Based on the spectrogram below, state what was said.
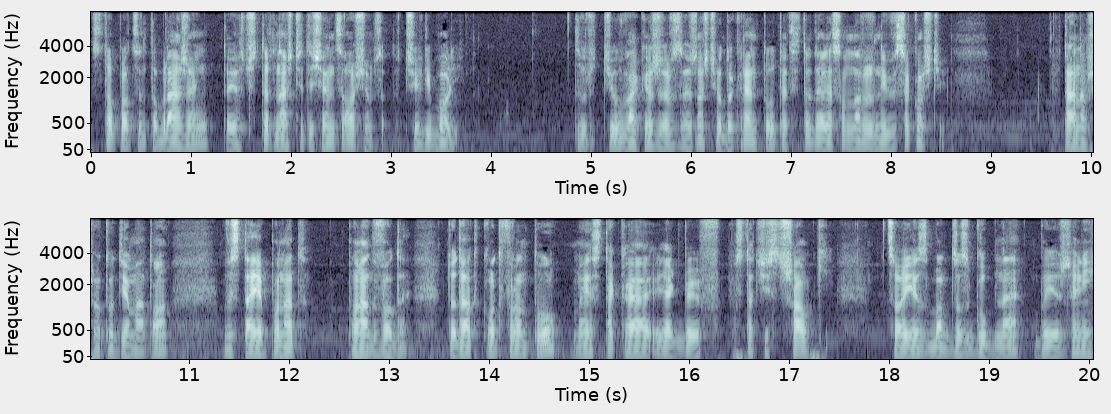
100% obrażeń to jest 14800, czyli boli. Zwróćcie uwagę, że w zależności od okrętu te cytadele są na różnej wysokości. Ta na przykład od Yamato wystaje ponad, ponad wodę. W dodatku od frontu jest taka jakby w postaci strzałki co jest bardzo zgubne, bo jeżeli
